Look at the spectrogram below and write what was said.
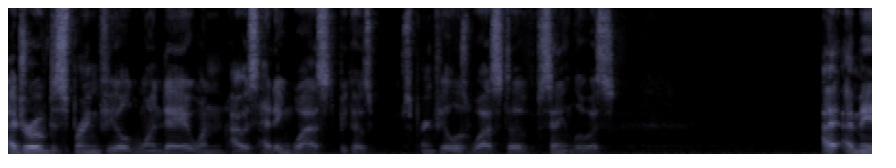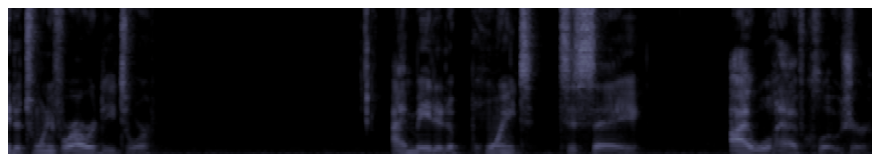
I drove to Springfield one day when I was heading west because Springfield is west of St. Louis. I, I made a 24 hour detour. I made it a point to say, I will have closure.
